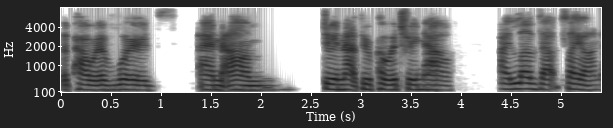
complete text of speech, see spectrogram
the power of words and um, doing that through poetry now. I love that play on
